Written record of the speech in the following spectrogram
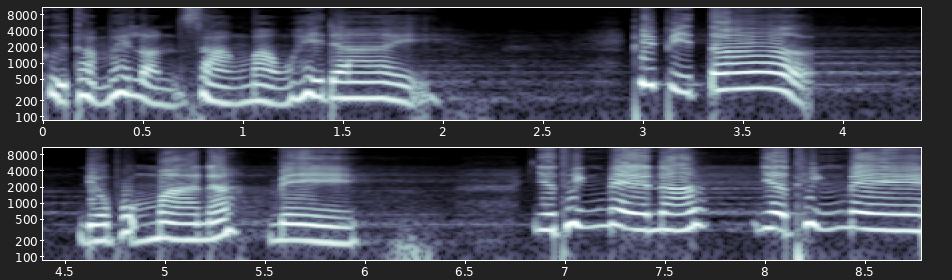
คือทำให้หล่อนสางเมาให้ได้ พี่ปีเตอร์ เดี๋ยวผมมานะ เมย์อย่าทิ้งเมย์นะ อย่าทิ้งเมย์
